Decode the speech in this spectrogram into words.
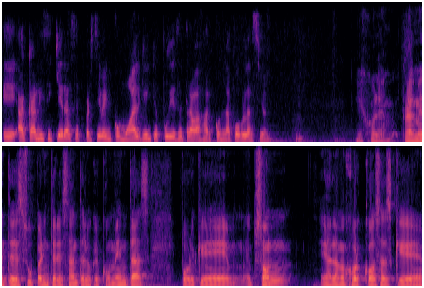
eh, acá ni siquiera se perciben como alguien que pudiese trabajar con la población. Híjole, realmente es súper interesante lo que comentas, porque son eh, a lo mejor cosas que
